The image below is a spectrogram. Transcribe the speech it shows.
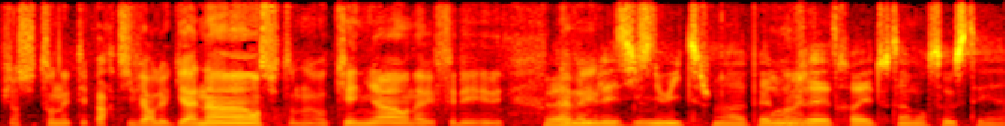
Puis ensuite, on était parti vers le Ghana, ensuite on, au Kenya, on avait fait des. Ouais, avait- même les Inuits, je me rappelle, Ouais. j'avais travaillé tout un morceau, c'était euh,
